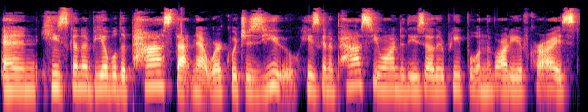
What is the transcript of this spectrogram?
and he's going to be able to pass that network which is you he's going to pass you on to these other people in the body of christ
